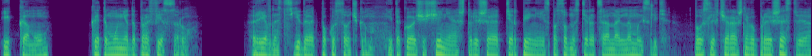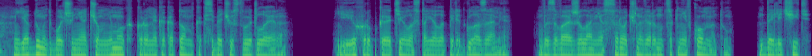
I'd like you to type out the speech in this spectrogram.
И к кому? К этому недопрофессору. Ревность съедает по кусочкам, и такое ощущение, что лишает терпения и способности рационально мыслить. После вчерашнего происшествия я думать больше ни о чем не мог, кроме как о том, как себя чувствует Лейра. Ее хрупкое тело стояло перед глазами, вызывая желание срочно вернуться к ней в комнату, долечить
